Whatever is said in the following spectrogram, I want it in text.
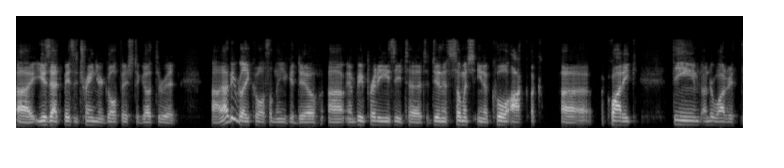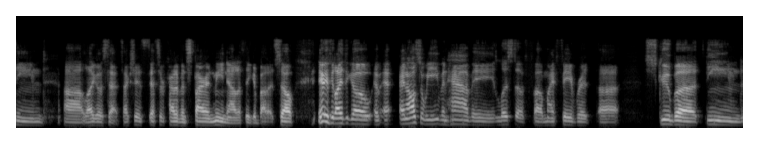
uh, use that to basically train your goldfish to go through it uh, that'd be really cool. Something you could do, uh, and be pretty easy to to do. There's so much you know cool uh, aquatic themed, underwater themed uh, Lego sets. Actually, it's, that's kind of inspiring me now to think about it. So, anyway, if you'd like to go, and also we even have a list of uh, my favorite uh, scuba themed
